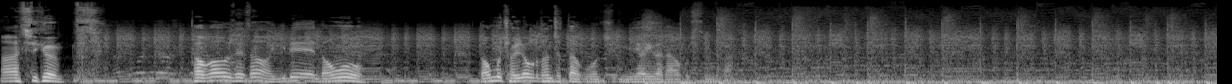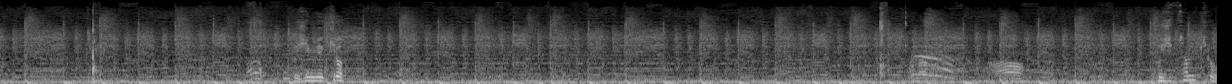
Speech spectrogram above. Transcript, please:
아 지금 더가웃에서 1회 너무 너무 전력으로 던졌다고 지금 이야기가 나오고 있습니다. (96kg) 어. 93kg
